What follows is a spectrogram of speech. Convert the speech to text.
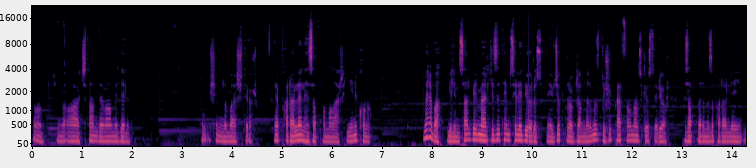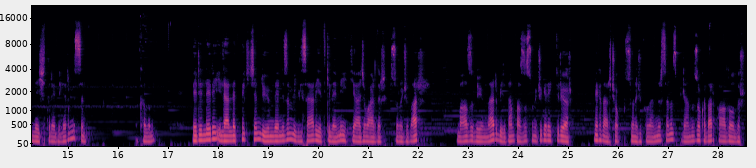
Tamam. Şimdi ağaçtan devam edelim. Şimdi başlıyor. Ve paralel hesaplamalar. Yeni konu. Merhaba, bilimsel bir merkezi temsil ediyoruz. Mevcut programlarımız düşük performans gösteriyor. Hesaplarımızı paralelleştirebilir misin? Bakalım. Verileri ilerletmek için düğümlerinizin bilgisayar yetkilerine ihtiyacı vardır. Sunucular, bazı düğümler birden fazla sunucu gerektiriyor. Ne kadar çok sunucu kullanırsanız planınız o kadar pahalı olur.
